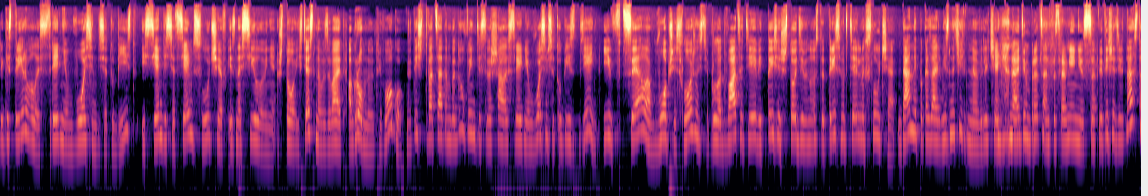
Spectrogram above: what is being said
регистрировалось в среднем 80 убийств и 77 случаев изнасилования, что, естественно, вызывает огромную тревогу. В 2020 году в Индии совершалось в среднем 80 убийств в день, и в целом в общей сложности было 29 193 смертельных случая. Данные показали незначительное увеличение на 1% по сравнению с 2019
